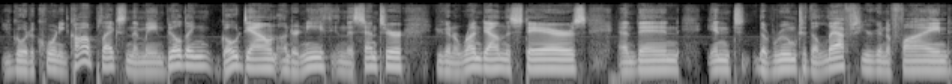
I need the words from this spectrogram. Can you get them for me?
you go to Corny Complex in the main building, go down underneath in the center. You're going to run down the stairs, and then into the room to the left, you're going to find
